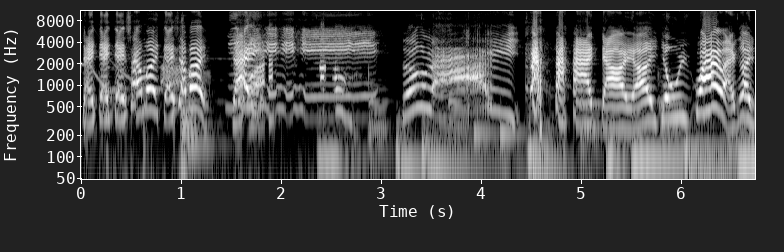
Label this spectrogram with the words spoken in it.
Chạy, chạy, chạy Sam ơi, chạy Sam ơi. Chạy. Đứng lại. Trời ơi, vui quá bạn ơi.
